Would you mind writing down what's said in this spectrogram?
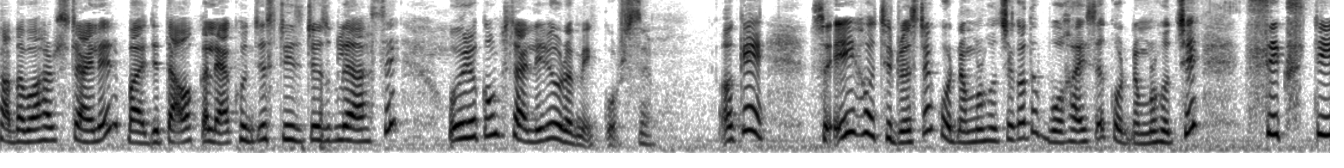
সাদাবাহার স্টাইলের বা যে তাওয়াকালে এখন যে স্টিচ ড্রেসগুলো আছে ওই রকম স্টাইলেরই ওরা মেক করছে। ওকে সো এই হচ্ছে ড্রেসটা কোড নাম্বার হচ্ছে কত? বোহাইসে কোড নাম্বার হচ্ছে sixty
